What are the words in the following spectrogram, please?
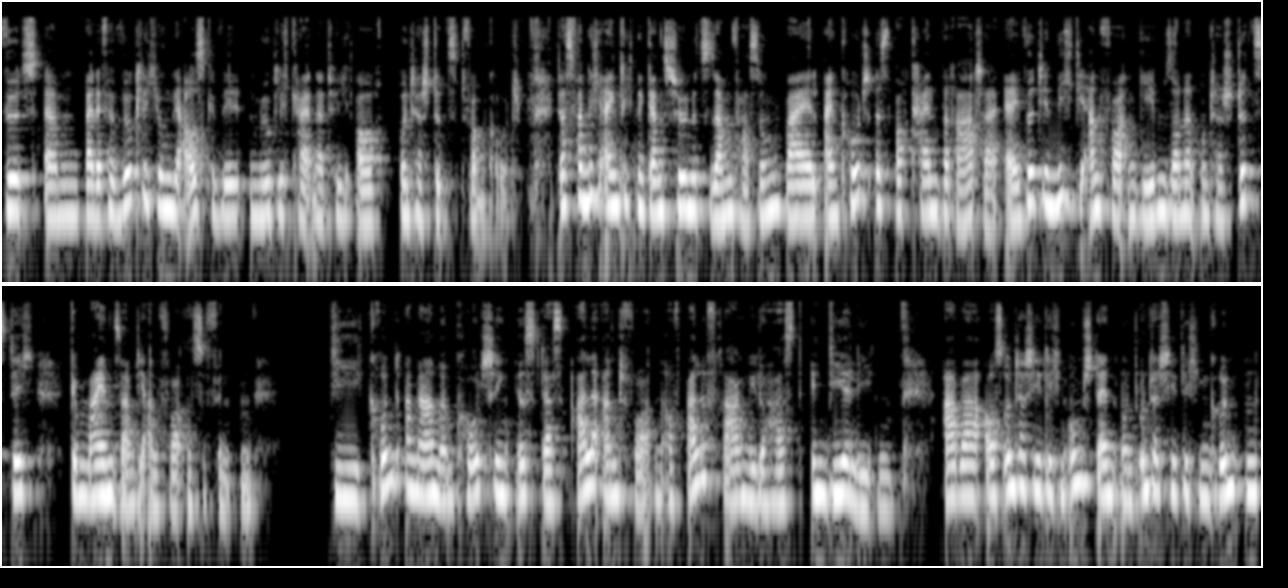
wird ähm, bei der Verwirklichung der ausgewählten Möglichkeiten natürlich auch unterstützt vom Coach. Das fand ich eigentlich eine ganz schöne Zusammenfassung, weil ein Coach ist auch kein Berater. Er wird dir nicht die Antworten geben, sondern unterstützt dich, gemeinsam die Antworten zu finden. Die Grundannahme im Coaching ist, dass alle Antworten auf alle Fragen, die du hast, in dir liegen. Aber aus unterschiedlichen Umständen und unterschiedlichen Gründen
